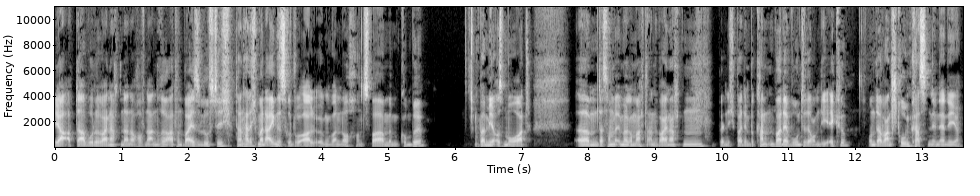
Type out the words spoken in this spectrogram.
ja, ab da wurde Weihnachten dann auch auf eine andere Art und Weise lustig. Dann hatte ich mein eigenes Ritual irgendwann noch, und zwar mit einem Kumpel bei mir aus dem Ort. Ähm, das haben wir immer gemacht an Weihnachten, wenn ich bei dem Bekannten war, der wohnte da um die Ecke und da war ein Stromkasten in der Nähe.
